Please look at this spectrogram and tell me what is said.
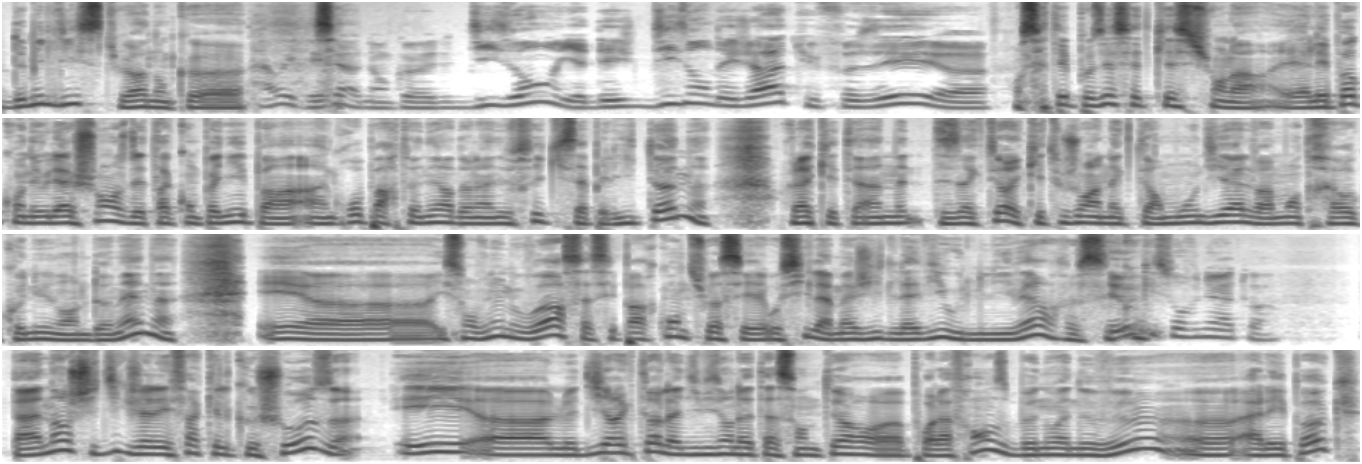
2010, euh, tu vois. Donc, euh, ah oui, déjà, donc 10 euh, ans, il y a des 10 ans déjà, tu faisais... On s'était posé cette question-là. Et à l'époque, on a eu la chance d'être accompagné par un, gros partenaire de l'industrie qui s'appelle Eaton, voilà, qui était un des acteurs et qui est toujours un acteur mondial vraiment très reconnu dans le domaine. Et ils sont venus nous voir. Ça, c'est par contre, tu vois, c'est aussi la magie de la vie ou de l'univers. C'est eux qui sont venus à toi. Ben non, j'ai dit que j'allais faire quelque chose et euh, le directeur de la division data center euh, pour la France, Benoît Neveu, euh, à l'époque,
